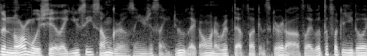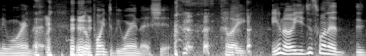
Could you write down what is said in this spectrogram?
the normal shit. Like you see some girls and you're just like, dude, like I want to rip that fucking skirt off. Like what the fuck are you doing even wearing that? There's no point to be wearing that shit. like you know, you just want to.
